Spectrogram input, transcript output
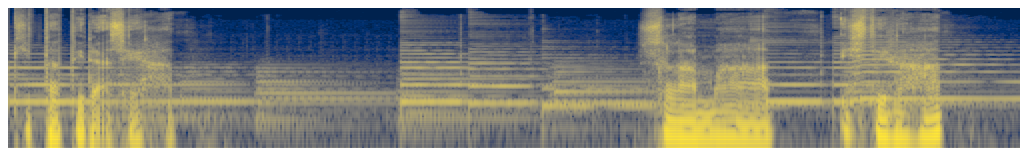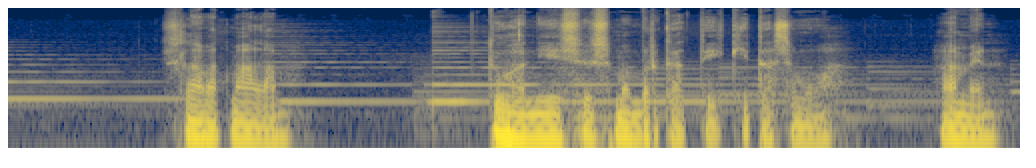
kita tidak sehat. Selamat istirahat. Selamat malam. Tuhan Yesus memberkati kita semua. Amin.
